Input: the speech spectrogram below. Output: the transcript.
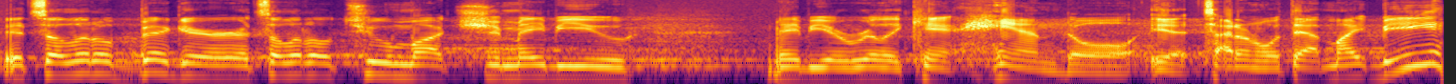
it's a little bigger, it's a little too much, maybe you Maybe you really can't handle it. I don't know what that might be.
